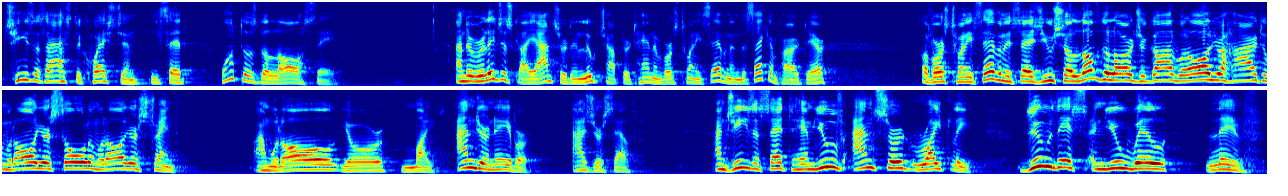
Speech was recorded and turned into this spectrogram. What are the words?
Jesus asked a question. He said, What does the law say? And the religious guy answered in Luke chapter 10 and verse 27. In the second part there of verse 27, it says, You shall love the Lord your God with all your heart and with all your soul and with all your strength and with all your might, and your neighbor as yourself. And Jesus said to him, You've answered rightly. Do this and you will live.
